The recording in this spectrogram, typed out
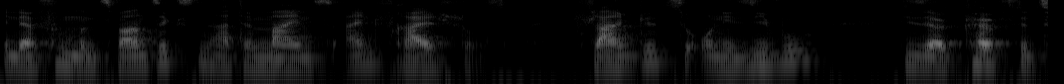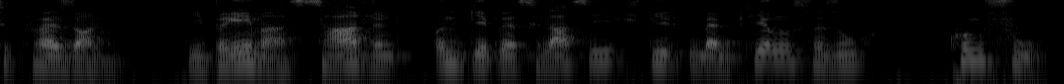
In der 25. hatte Mainz einen Freistoß. Flanke zu Onisivo, dieser köpfte zu Quaison. Die Bremer Sargent und Gebre Selassie spielten beim Klärungsversuch Kung Fu.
